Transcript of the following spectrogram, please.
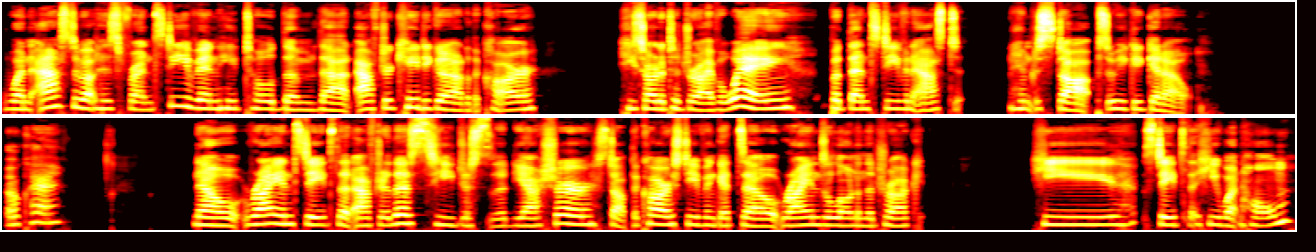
when asked about his friend Stephen, he told them that after Katie got out of the car, he started to drive away, but then Stephen asked him to stop so he could get out. Okay. Now, Ryan states that after this, he just said, Yeah, sure, stop the car. Stephen gets out. Ryan's alone in the truck. He states that he went home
